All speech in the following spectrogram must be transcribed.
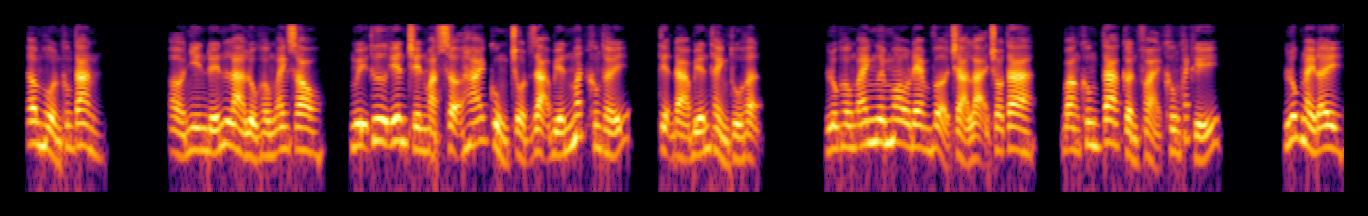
âm hồn không tan. Ở nhìn đến là Lục Hồng Anh sau, Ngụy Thư Yên trên mặt sợ hãi cùng trột dạ biến mất không thấy, tiện đà biến thành thù hận. Lục Hồng Anh ngươi mau đem vợ trả lại cho ta, bằng không ta cần phải không khách khí. Lúc này đây,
